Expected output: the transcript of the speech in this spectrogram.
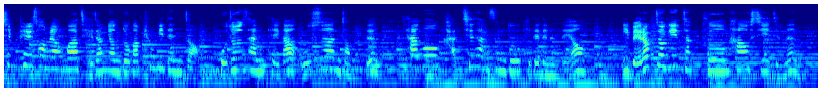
친필 서명과 제작 연도가 표기된 점, 보존 상태가 우수한 점 등 향후 가치 상승도 기대되는데요. 이 매력적인 작품 하우시즈는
